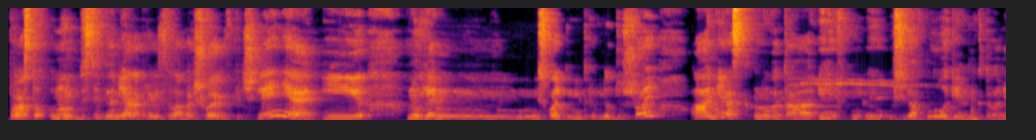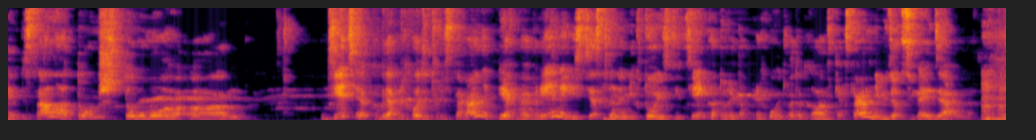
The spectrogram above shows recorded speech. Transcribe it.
просто, ну, действительно, меня она произвела большое впечатление, и, ну, я нисколько не кривлю душой, а они рас... ну вот, а, или у себя в блоге Виктория писала о том, что а, дети, когда приходят в рестораны, первое время, естественно, никто из детей, которые там приходят в этот голландский ресторан, не ведет себя идеально. Угу.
